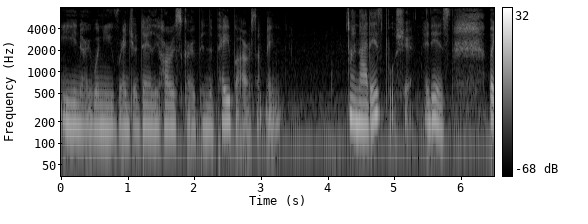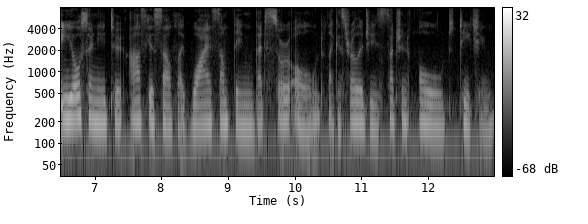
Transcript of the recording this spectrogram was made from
you know, when you've read your daily horoscope in the paper or something. And that is bullshit. It is. But you also need to ask yourself, like, why something that's so old, like astrology is such an old teaching,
